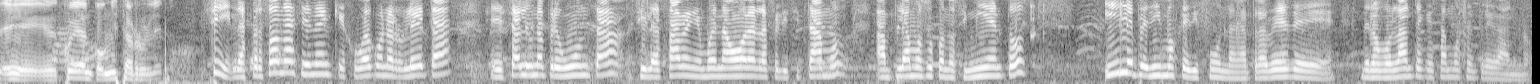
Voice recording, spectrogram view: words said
Eh, juegan con esta ruleta? Sí, las personas tienen que jugar con la ruleta, eh, sale una pregunta, si la saben en buena hora la felicitamos, ampliamos sus conocimientos y le pedimos que difundan a través de los volantes que estamos entregando.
